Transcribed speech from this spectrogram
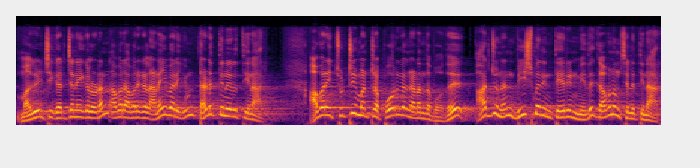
மகிழ்ச்சி கர்ஜனைகளுடன் அவர் அவர்கள் அனைவரையும் தடுத்து நிறுத்தினார். அவரை சுற்றி மற்ற போர்கள் நடந்தபோது அர்ஜுனன் பீஷ்மரின் தேரின் மீது கவனம் செலுத்தினார்.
